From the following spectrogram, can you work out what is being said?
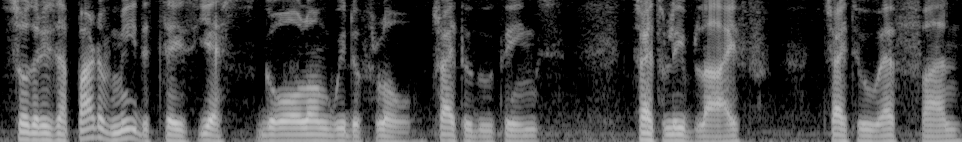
So there is a part of me that says yes, go along with the flow. Try to do things. Try to live life. Try to have fun.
